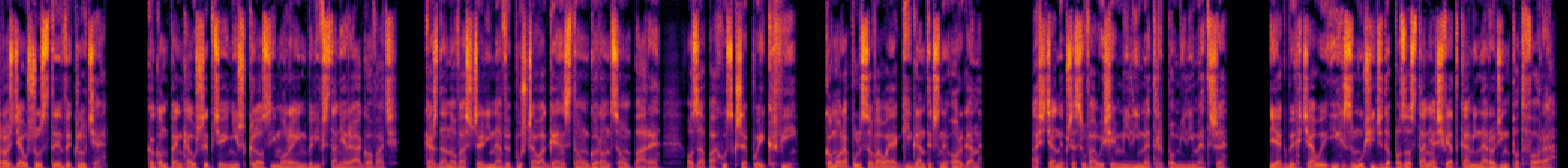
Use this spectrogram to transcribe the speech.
Rozdział szósty – wyklucie. Kokon pękał szybciej niż Klos i Moraine byli w stanie reagować. Każda nowa szczelina wypuszczała gęstą, gorącą parę o zapachu skrzepłej krwi. Komora pulsowała jak gigantyczny organ, a ściany przesuwały się milimetr po milimetrze, jakby chciały ich zmusić do pozostania świadkami narodzin potwora.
